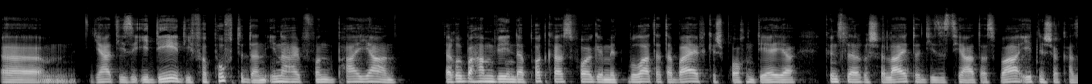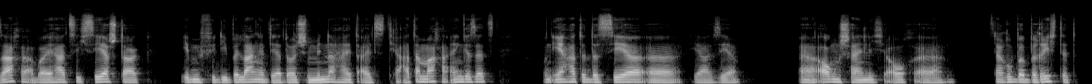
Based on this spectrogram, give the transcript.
ähm, ja, diese Idee, die verpuffte dann innerhalb von ein paar Jahren. Darüber haben wir in der Podcast-Folge mit Bulat Atabayev gesprochen, der ja künstlerischer Leiter dieses Theaters war, ethnischer Kasache, aber er hat sich sehr stark eben für die Belange der deutschen Minderheit als Theatermacher eingesetzt. Und er hatte das sehr, äh, ja, sehr äh, augenscheinlich auch äh, darüber berichtet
